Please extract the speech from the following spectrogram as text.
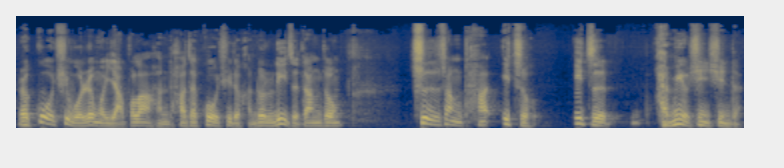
而过去，我认为亚伯拉罕他在过去的很多的例子当中，事实上他一直一直很没有信心的。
